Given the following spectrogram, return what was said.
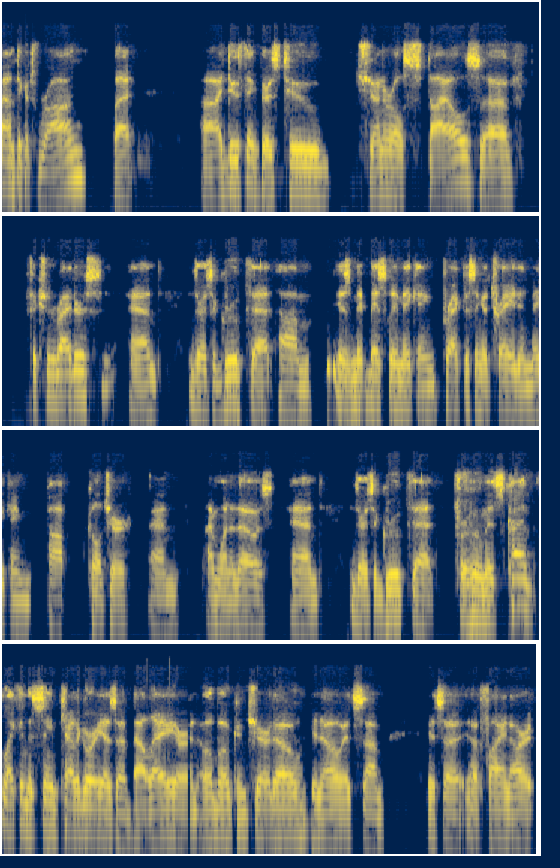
I don't think it's wrong, but uh, I do think there's two general styles of fiction writers, and there's a group that um, is ma- basically making practicing a trade in making pop culture, and I'm one of those. And there's a group that for whom it's kind of like in the same category as a ballet or an oboe concerto. You know, it's um, it's a, a fine art,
